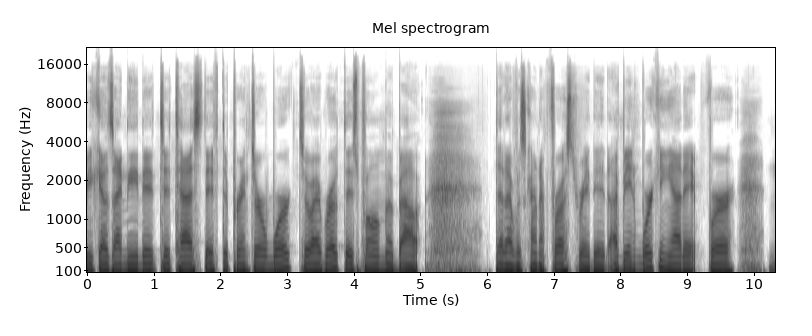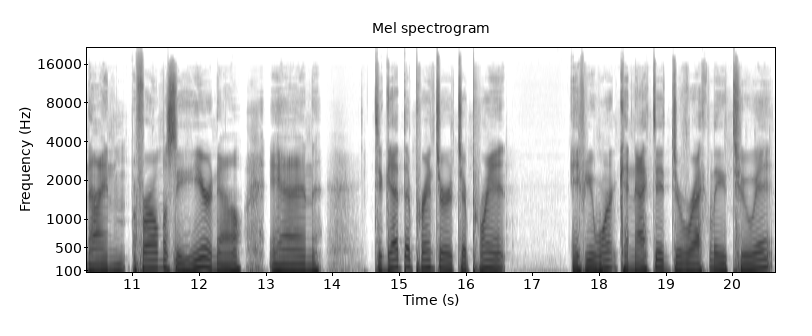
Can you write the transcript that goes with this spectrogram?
because I needed to test if the printer worked so I wrote this poem about that I was kind of frustrated. I've been working at it for 9 for almost a year now and to get the printer to print if you weren't connected directly to it,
